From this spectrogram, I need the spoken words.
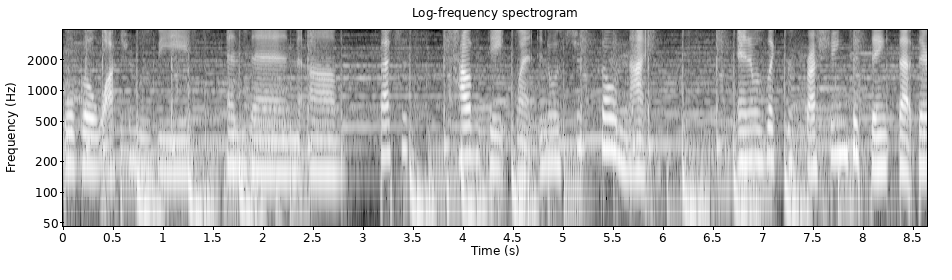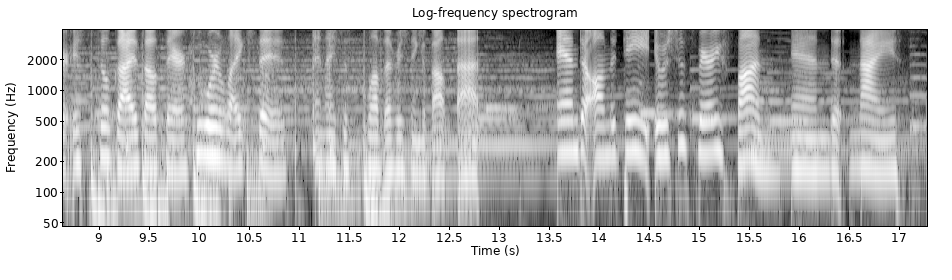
we'll go watch a movie. And then um, that's just how the date went. And it was just so nice. And it was like refreshing to think that there is still guys out there who are like this. And I just love everything about that. And on the date, it was just very fun and nice.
